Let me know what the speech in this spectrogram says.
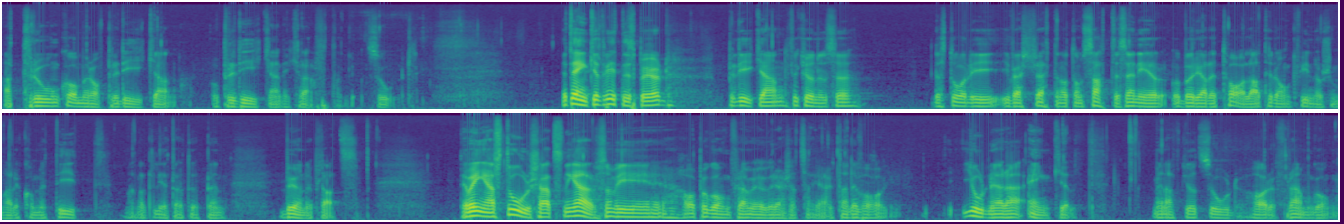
Att tron kommer av predikan och predikan i kraft av Guds ord. Ett enkelt vittnesbörd, predikan, förkunnelse. Det står i, i vers 13 att de satte sig ner och började tala till de kvinnor som hade kommit dit. Man hade letat upp en böneplats. Det var inga storsatsningar som vi har på gång framöver, här, så att säga, utan det var jordnära enkelt. Men att Guds ord har framgång.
